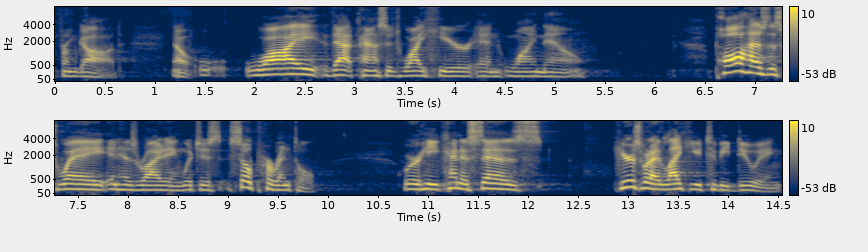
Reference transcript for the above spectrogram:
from God. Now, why that passage? Why here and why now? Paul has this way in his writing, which is so parental, where he kind of says, Here's what I'd like you to be doing.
